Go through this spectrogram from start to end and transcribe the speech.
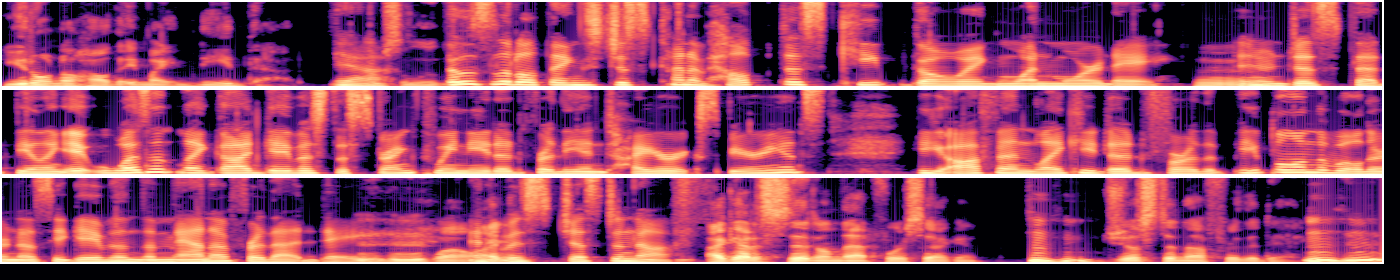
You don't know how they might need that. Yeah. Absolutely. Those little things just kind of helped us keep going one more day. Mm. And just that feeling. It wasn't like God gave us the strength we needed for the entire experience. He often, like He did for the people in the wilderness, He gave them the manna for that day. Mhm. Well, And I, it was just enough. I got to sit on that for a second. Just enough for the day. hmm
